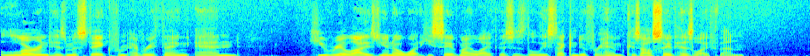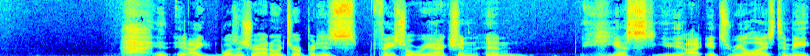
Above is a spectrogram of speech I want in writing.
learned his mistake from everything and he realized, you know what, he saved my life. This is the least I can do for him because I'll save his life then. It, it- I wasn't sure how to interpret his facial reaction, and yes, I- it's realized to me,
